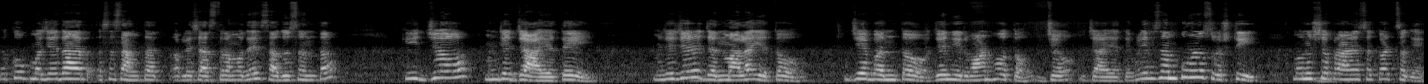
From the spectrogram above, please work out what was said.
तर खूप मजेदार असं सांगतात आपल्या शास्त्रामध्ये साधू संत की ज म्हणजे जायते म्हणजे जे जन्माला येतं जे बनतं जे निर्माण होतं ज जायते. म्हणजे ही संपूर्ण सृष्टी मनुष्य प्राण्यासकट सगळे.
